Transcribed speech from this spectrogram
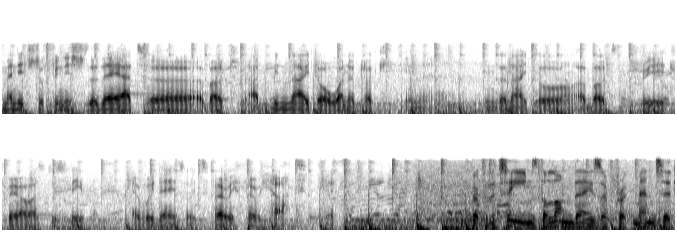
manage to finish the day at uh, about at midnight or one o'clock in in the night, or about three three hours to sleep every day. So it's very very hard. Yes. But for the teams, the long days are fragmented.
